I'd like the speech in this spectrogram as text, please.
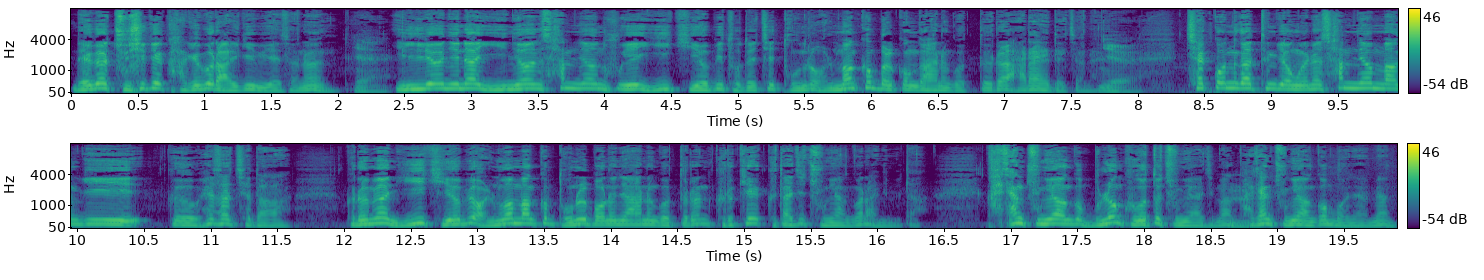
내가 주식의 가격을 알기 위해서는 예. 1년이나 2년, 3년 후에 이 기업이 도대체 돈을 얼만큼 벌 건가 하는 것들을 알아야 되잖아요. 예. 채권 같은 경우에는 3년 만기 그 회사채다. 그러면 이 기업이 얼마만큼 돈을 버느냐 하는 것들은 그렇게 그다지 중요한 건 아닙니다. 가장 중요한 건 물론 그것도 중요하지만 음. 가장 중요한 건 뭐냐면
